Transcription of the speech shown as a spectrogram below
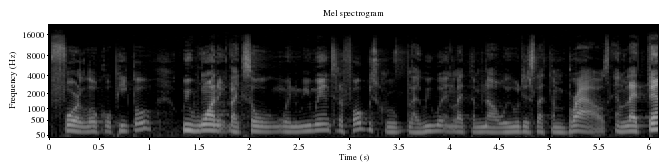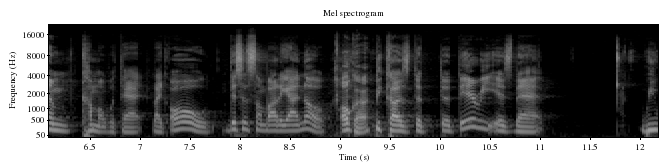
for local people. We wanted like so when we went into the focus group, like we wouldn't let them know. We would just let them browse and let them come up with that. Like, oh, this is somebody I know. Okay. Because the the theory is that we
